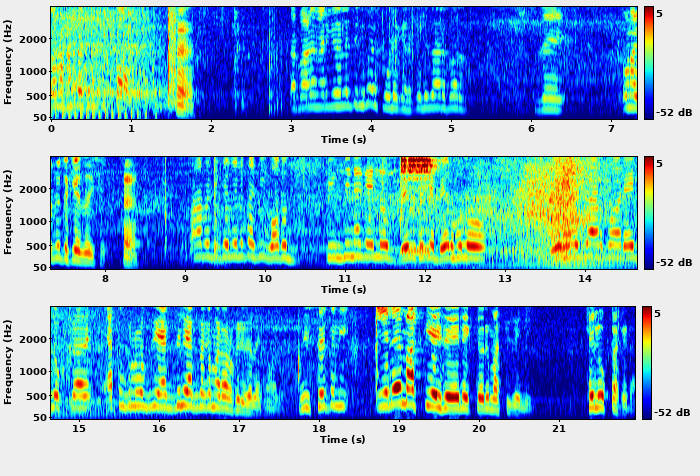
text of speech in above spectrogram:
জনসংখ্যা ছিল খুব কম হ্যাঁ। তার বাড়ি মারি পর পড়ে গেছে। পড়ে যাওয়ার পর যে ওনার বিরুদ্ধে কেস হয়েছে। হ্যাঁ। ওনার বিরুদ্ধে কেস হলো কি গত তিন দিন আগে এই লোক জেল থেকে বের হলো। বের হয়ে যাওয়ার পর এই লোকটা এতগুলো লোক যে একদিনে এক জায়গায় মার্ডার করে ফেলে আমাদের নিশ্চয়ই তাহলে এরে মারতে আইছে এনে কেউ মারতে যায়নি সেই লোকটা কেটা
